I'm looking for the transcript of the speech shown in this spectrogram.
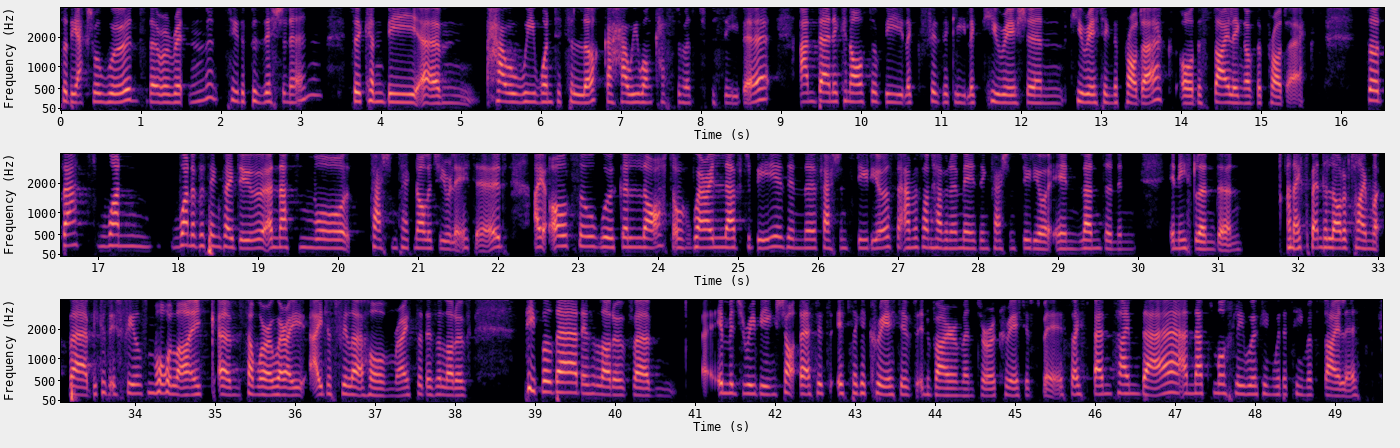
so the actual words that were written to the positioning. So it can be um, how we want it to look or how we want customers to perceive it. And then it can also be like physically like curation, curating the products or the styling of the products. So that's one one of the things I do, and that's more fashion technology related. I also work a lot of where I love to be is in the fashion studio. So Amazon have an amazing fashion studio in London in in East London. and I spend a lot of time there because it feels more like um, somewhere where I, I just feel at home, right? So there's a lot of people there. There's a lot of um, imagery being shot there. So it's it's like a creative environment or a creative space. So I spend time there, and that's mostly working with a team of stylists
